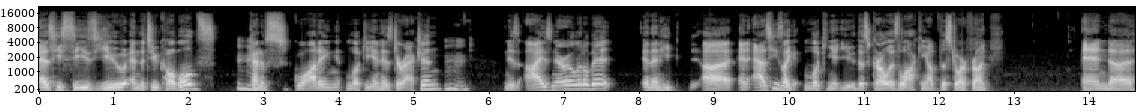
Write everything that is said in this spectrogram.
as he sees you and the two kobolds Mhm. kind of squatting, looking in his direction. Mm-hmm. and his eyes narrow a little bit and then he uh and as he's like looking at you this girl is locking up the storefront and uh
